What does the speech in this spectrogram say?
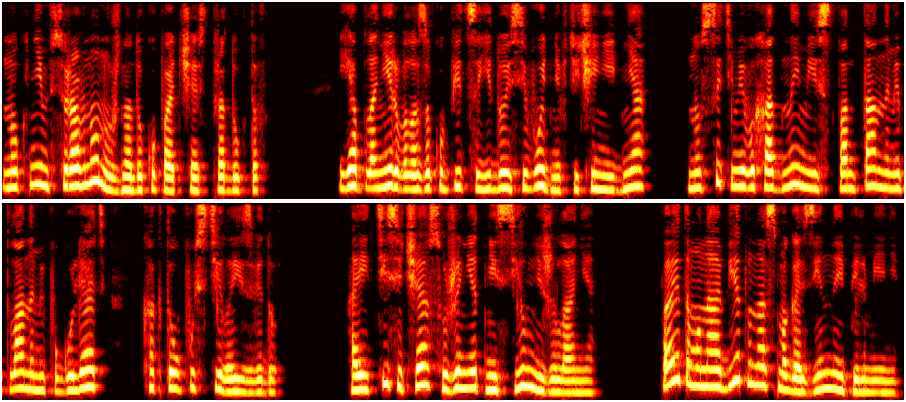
но к ним все равно нужно докупать часть продуктов. Я планировала закупиться едой сегодня в течение дня, но с этими выходными и спонтанными планами погулять как-то упустила из виду. А идти сейчас уже нет ни сил, ни желания. Поэтому на обед у нас магазинные пельмени.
